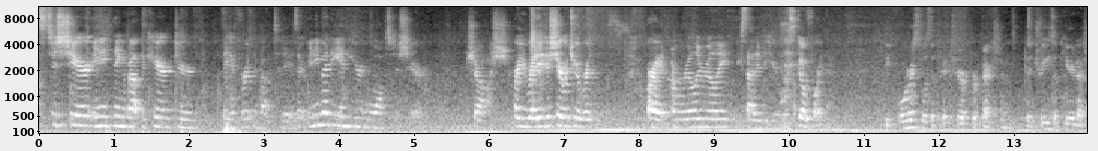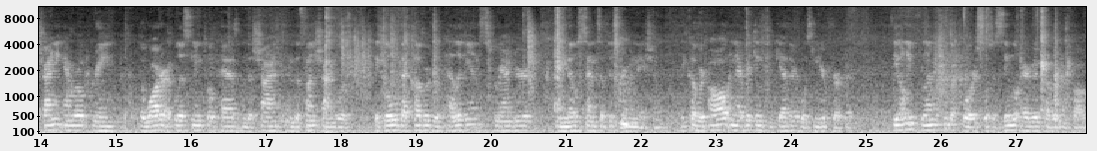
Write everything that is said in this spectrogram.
Wants to share anything about the character they have written about today? Is there anybody in here who wants to share? Josh, are you ready to share what you have written? All right, I'm really, really excited to hear this. Go for it. The forest was a picture of perfection. The trees appeared as shining emerald green, the water a glistening topaz, and the shine and the sunshine was a gold that covered with elegance, grandeur, and no sense of discrimination. It covered all and everything together was near perfect. The only blemish in the forest was a single area covered in fog.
